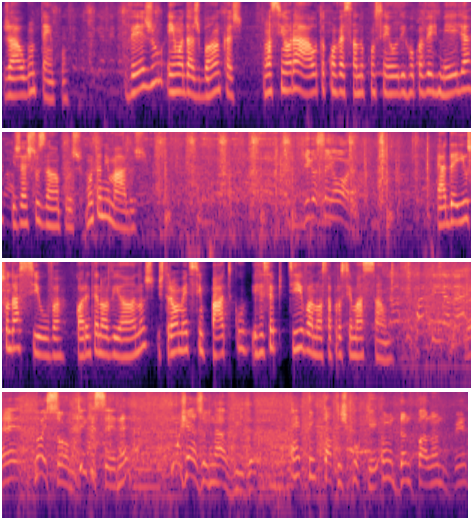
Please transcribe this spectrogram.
já há algum tempo. Vejo, em uma das bancas, uma senhora alta conversando com um senhor de roupa vermelha e gestos amplos, muito animados. Diga, senhora. É Adeilson da Silva, 49 anos, extremamente simpático e receptivo à nossa aproximação. Né? Nós somos, tem que ser, né? Como Jesus na vida. A gente tem que estar triste por quê? Andando, falando, vendo.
